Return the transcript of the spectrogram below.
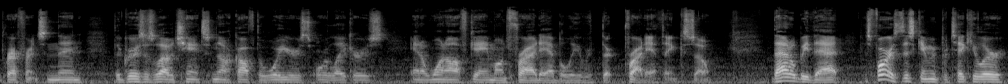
preference, and then the Grizzlies will have a chance to knock off the Warriors or Lakers in a one-off game on Friday, I believe, or th- Friday, I think. So that'll be that. As far as this game in particular,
